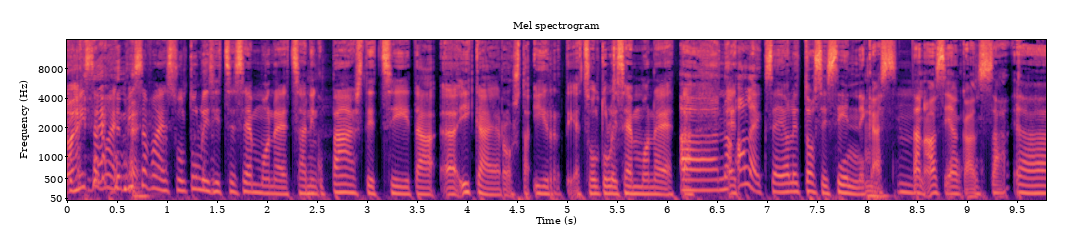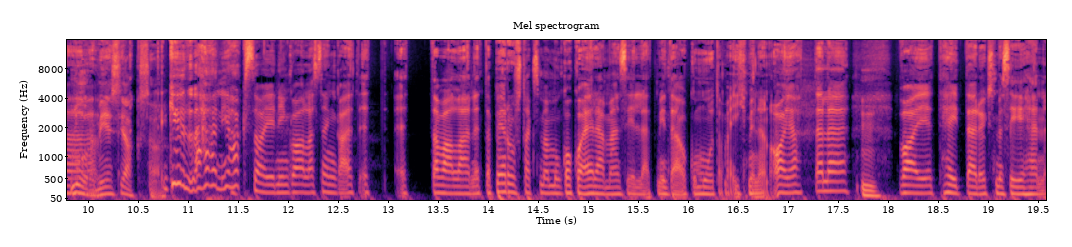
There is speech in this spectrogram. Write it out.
No, missä, vai, missä vaiheessa sulla tuli sitten se semmoinen, että sä niinku päästit siitä ä, ikäerosta irti? Että sulla tuli semmoinen, että... Ää, no et, Aleksei oli tosi sinnikäs mm. tämän asian kanssa. Ää, Nuori mies jaksaa. Kyllä, hän jaksoi niin olla sen kanssa, että, että, että tavallaan, että perustaks mä mun koko elämän sille, että mitä joku muutama ihminen ajattelee, Mm. vai että heittäydyks mä siihen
